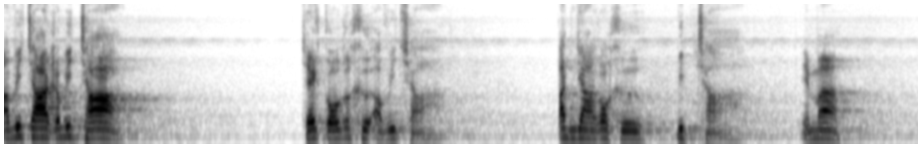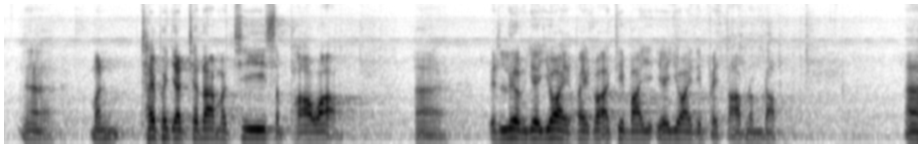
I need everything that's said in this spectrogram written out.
อวิชากับวิชา เชโกก็คืออวิชา ปัญญาก็คือวิชา เห็นไหมนะมันใช้พยัญชนะมาชี้สภาวะเป็นเรื่องย่อยๆ ไปก็อธิบายย่อยๆไปตามลำดับอ่า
